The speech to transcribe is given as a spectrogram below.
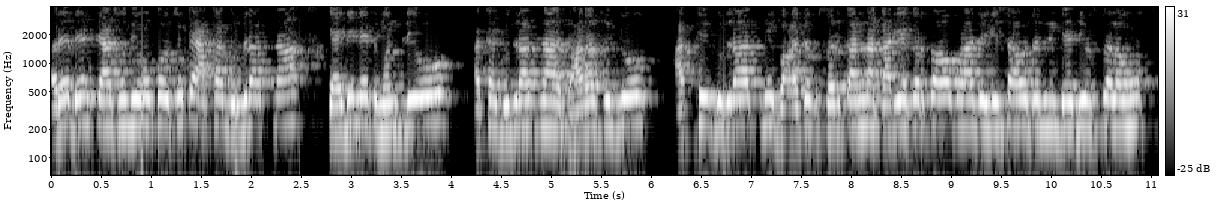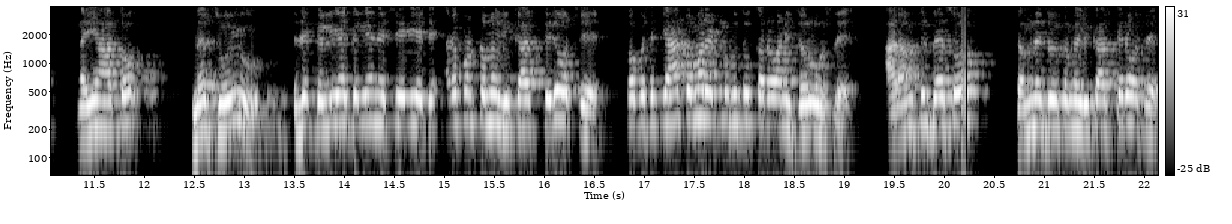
અરે બેન, ત્યાં સુધી હું કહું છું કે આખા ગુજરાતના કેબિનેટ મંત્રીઓ, આખા ગુજરાતના ધારાસભ્યો, આખી ગુજરાતની ભાજપ સરકારના કાર્યકર્તાઓ પણ આજે વિસાવદરની બે દિવસ પહેલા હું અહીંયા હતો મેં જોયું જે ગલિયા ગલીએ ને શેરીએ છે, અરે પણ તમે વિકાસ કર્યો છે, તો પછી ક્યાં તમારે એટલું બધું કરવાની જરૂર છે? આરામથી બેસો, તમને જો તમે વિકાસ કર્યો છે,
